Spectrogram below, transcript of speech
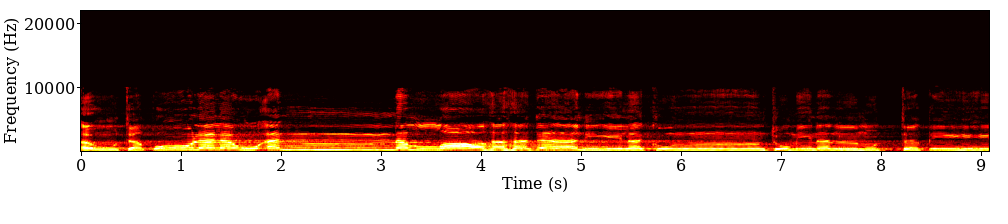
أو تقول لو ان الله هداني لكنت من المتقين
